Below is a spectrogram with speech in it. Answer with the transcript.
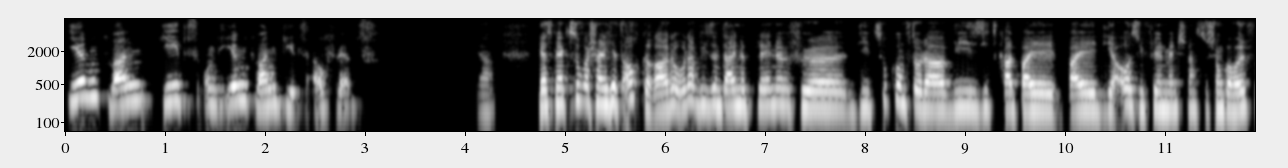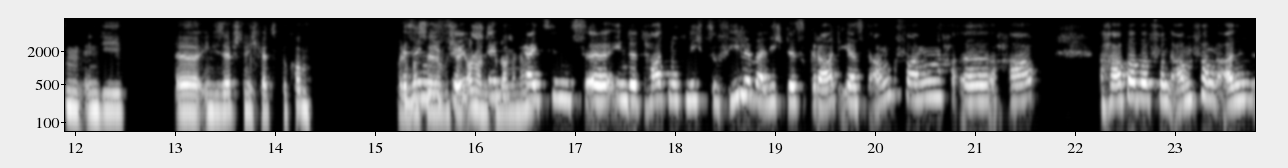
Irgendwann geht's und irgendwann geht's aufwärts. Ja. ja, das merkst du wahrscheinlich jetzt auch gerade, oder? Wie sind deine Pläne für die Zukunft oder wie sieht's gerade bei, bei dir aus? Wie vielen Menschen hast du schon geholfen, in die äh, in die Selbstständigkeit zu kommen? Weil also in ja die auch noch nicht so lange, ne? sind es äh, in der Tat noch nicht so viele, weil ich das gerade erst angefangen äh, habe. Habe aber von Anfang an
